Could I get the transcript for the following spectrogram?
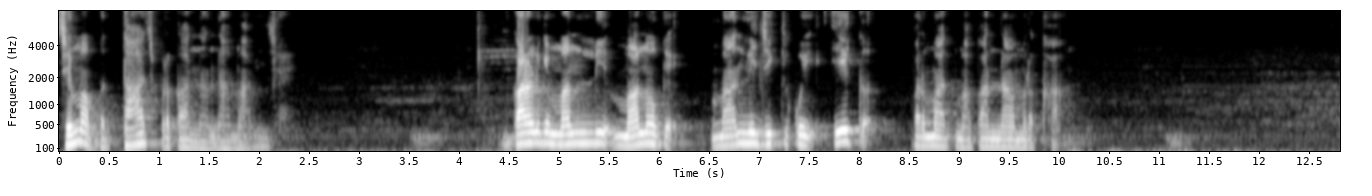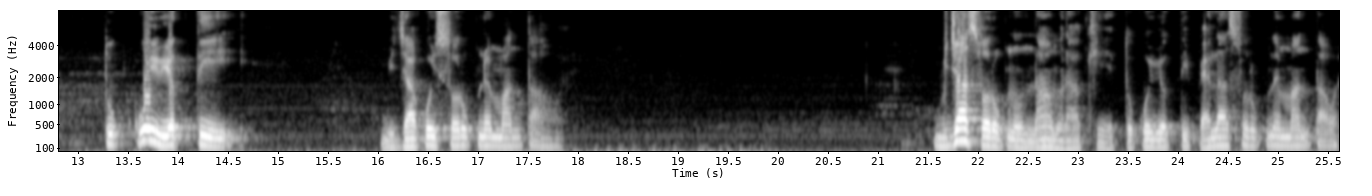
જેમાં બધા જ પ્રકારના નામ આવી જાય કારણ કે मान ली मानो कि मान लीजिए कि कोई एक परमात्मा का नाम रखा तो कोई व्यक्ति બીજા કોઈ સ્વરૂપને માનતા હોય બીજા સ્વરૂપનું નામ રાખીએ તો કોઈ વ્યક્તિ પહેલાં સ્વરૂપને માનતા હોય,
